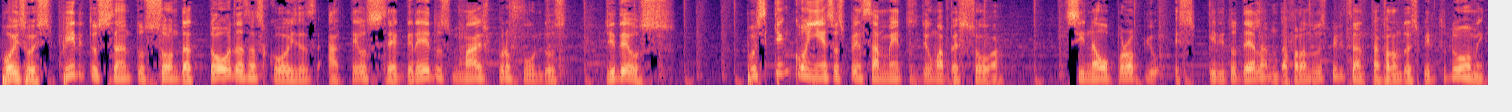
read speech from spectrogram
Pois o Espírito Santo sonda todas as coisas, até os segredos mais profundos de Deus. Pois quem conhece os pensamentos de uma pessoa, senão o próprio Espírito dela? Não está falando do Espírito Santo, está falando do Espírito do homem.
